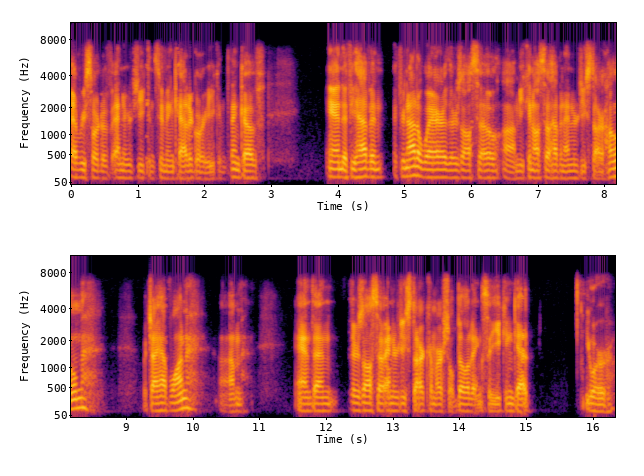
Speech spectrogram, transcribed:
every sort of energy consuming category you can think of. And if you haven't, if you're not aware, there's also, um, you can also have an Energy Star home, which I have one. Um, and then there's also Energy Star commercial buildings, So you can get your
